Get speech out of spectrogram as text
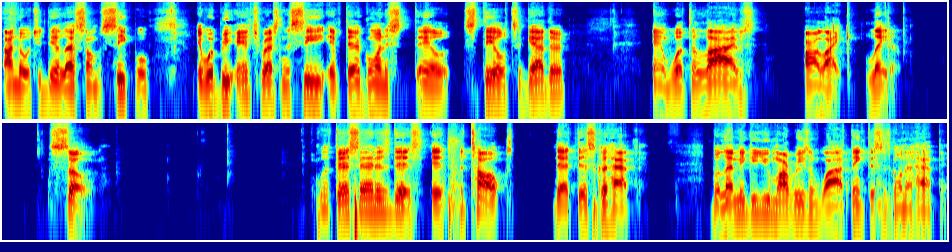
I know what you did last summer sequel, it would be interesting to see if they're going to still still together and what the lives are like later. So, what they're saying is this it's the talks that this could happen. But let me give you my reason why I think this is going to happen.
